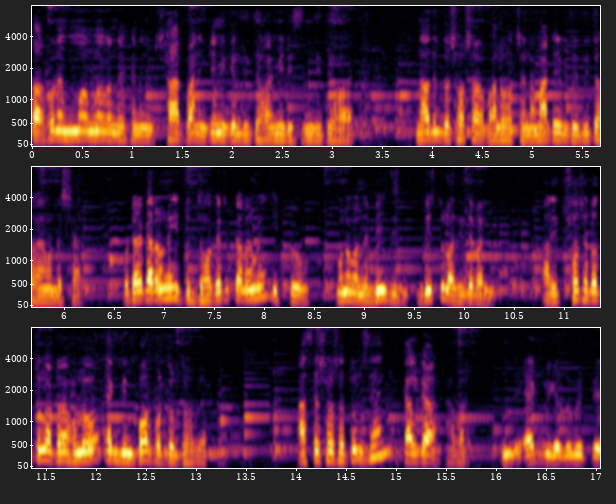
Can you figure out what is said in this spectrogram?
তারপরে মনে করেন এখানে সার পানি কেমিক্যাল দিতে হয় মেডিসিন দিতে হয়। না দিলে তো শশা ভালো হচ্ছে না মাটির ভিতরে দিতে হয় আমাদের সার। ওটার কারণে একটু ধগের কারণে একটু মনে করেন বীজ বীজ তোলা দিতে পারি। আর এই শসাটা তোলাটা হলো একদিন পর পর তুলতে হবে আজকে শসা তুলছেন কালকা আবার। এক বিঘা জমিতে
